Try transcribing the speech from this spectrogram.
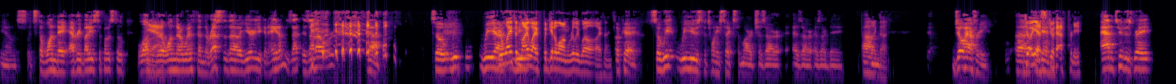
you know, it's, it's the one day everybody's supposed to love yeah. the one they're with and the rest of the year you can hate them. Is that, is that how it works? yeah. So we, we, uh, your wife and we, my wife would get along really well, I think. Okay. So we, we use the 26th of March as our, as our, as our day. Um, I like that. Joe Hafferty. Uh, Joe, yes, again, Joe Hafferty. Attitude is great.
